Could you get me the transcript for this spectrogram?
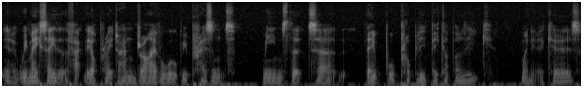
you know, we may say that the fact the operator and driver will be present means that uh, they will probably pick up a leak when it occurs.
